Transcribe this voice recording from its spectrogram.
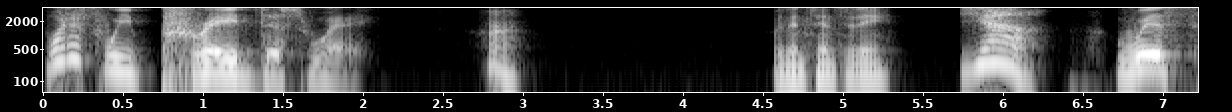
what if we prayed this way? Huh. With intensity. Yeah, with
